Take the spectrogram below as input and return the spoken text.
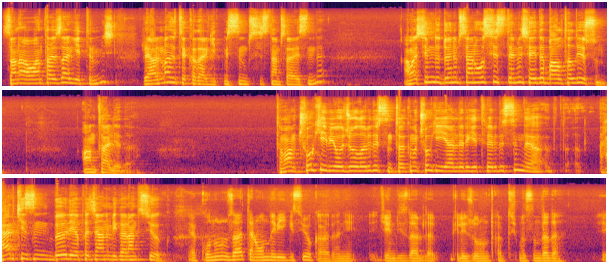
Sana avantajlar getirmiş. Real Madrid'e kadar gitmişsin bu sistem sayesinde. Ama şimdi dönüp sen o sistemi şeyde baltalıyorsun. Antalya'da. Tamam çok iyi bir hoca olabilirsin. Takımı çok iyi yerlere getirebilirsin de herkesin böyle yapacağının bir garantisi yok. Ya konunun zaten onunla bir ilgisi yok abi. Hani Cem Dizdar'la Belezoğlu'nun tartışmasında da e,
